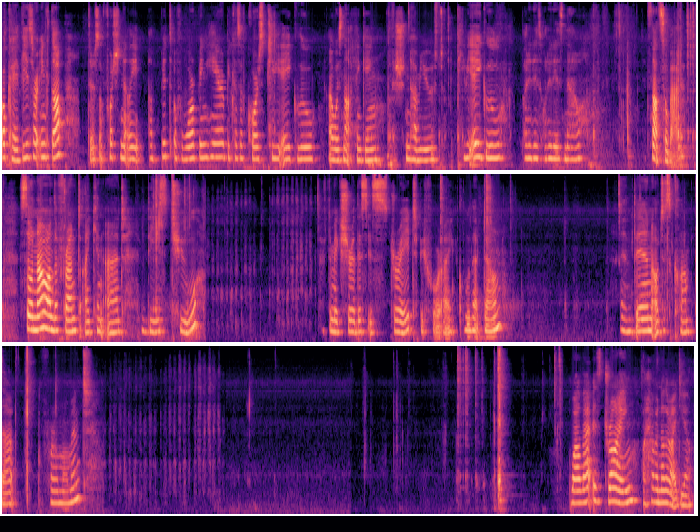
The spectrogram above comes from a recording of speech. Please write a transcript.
Okay, these are inked up. There's unfortunately a bit of warping here because of course PVA glue, I was not thinking I shouldn't have used PVA glue, but it is what it is now. It's not so bad. So now on the front I can add these two. I have to make sure this is straight before I glue that down. And then I'll just clamp that for a moment. While that is drying, I have another idea.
